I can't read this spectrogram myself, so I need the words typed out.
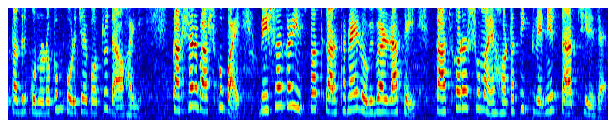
তাদের কোনো রকম পরিচয়পত্র দেওয়া হয়নি। কাকসার বাসকোপায় বেসরকারি ইস্পাত কারখানায় রবিবার রাতে কাজ করার সময় হঠাৎই ক্রেনের তার ছিঁড়ে যায়।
